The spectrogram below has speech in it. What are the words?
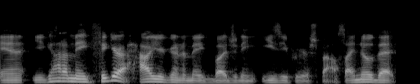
And you got to make figure out how you're going to make budgeting easy for your spouse. I know that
